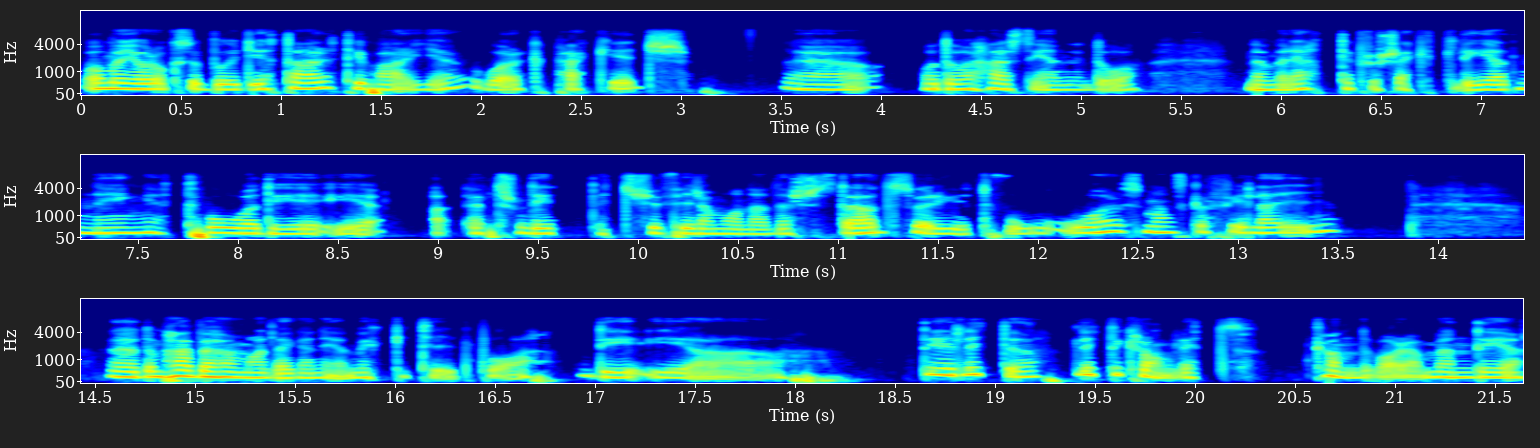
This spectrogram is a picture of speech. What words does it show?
Och man gör också budgetar till varje work package. Eh, och då här ser ni då nummer ett är projektledning, två det är eftersom det är ett 24 månaders stöd så är det ju två år som man ska fylla i. Eh, de här behöver man lägga ner mycket tid på. Det är, det är lite, lite krångligt kan det vara, men det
